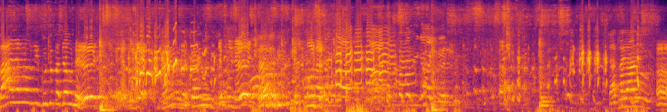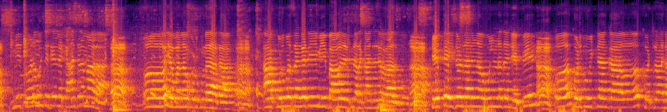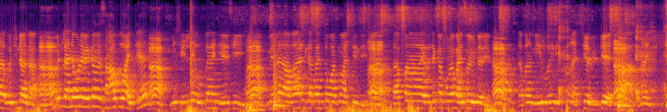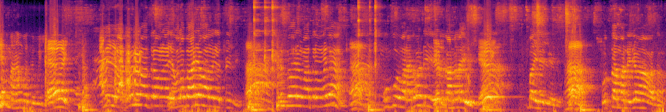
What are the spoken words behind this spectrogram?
బాగా ఉంది గుడ్లు పెద్ద ఉంది ఎప్పుడు చేయి. ఎప్పుడు చేయి. అట్లా కాదు ఆ, మీ కాంచనమాల ఓ ఎవరన్నా కొడుకున్నదాట ఆ. కుటుంబ సంగతి మీ బావ తెలిసిందట కాంచన రాదు. చెప్తే ఇటువంటి దాన్ని నా ఊళ్ళు ఉన్నదని చెప్పి. ఓ కొడుకు పుట్టినాక ఓ కొట్టడానికి వచ్చిండట ఆహా. ఇట్లా అన్ని కూడా ఎడక సాగు అంటే. మీ చెల్లె ఉపాయం చేసి ఆ. మెల్లగా అవ్వాలని అతనితో పట్టుకుని వచ్చింది. తప్పన ఎర్రచక్క కూడా పడిపోయి ఉన్నది. తప్పన మీరు పోయి తీసుకుని వచ్చే వింటే. మన ఇచ్చేది మనం పోతుంది. అని అటువంటి మాత్రం ఎవరి భార్య వాళ్ళకి చెప్పింది. చెప్పేవారికి మాత్రం అనగా ముగ్గురు మరి అటువంటి ఏడు. బయలుదేరాడు ఆ, చూస్తామా నిజమా వద్దాం?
